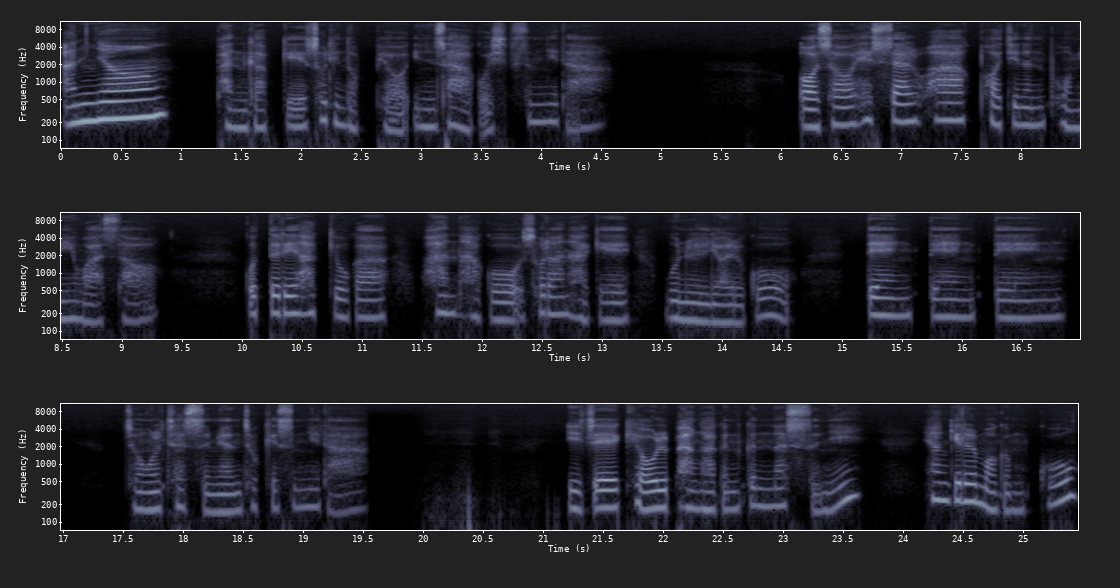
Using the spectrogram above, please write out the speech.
안녕 반갑게 소리 높여 인사하고 싶습니다. 어서 햇살 확 퍼지는 봄이 와서 꽃들의 학교가 환하고 소란하게 문을 열고 땡땡땡 종을 쳤으면 좋겠습니다. 이제 겨울 방학은 끝났으니 향기를 머금고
